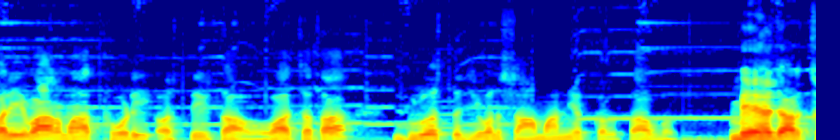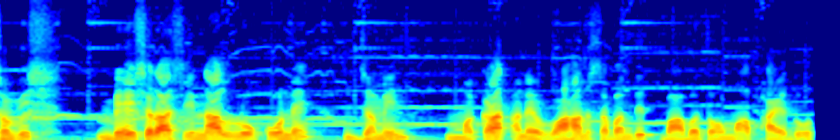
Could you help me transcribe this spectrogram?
પરિવારમાં થોડી અસ્થિરતા હોવા છતાં ગૃહસ્થ જીવન સામાન્ય કરતાં વધુ. બે હજાર છવ્વીસ મેષ રાશિના લોકોને જમીન, મકાન અને વાહન સંબંધિત બાબતોમાં ફાયદો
